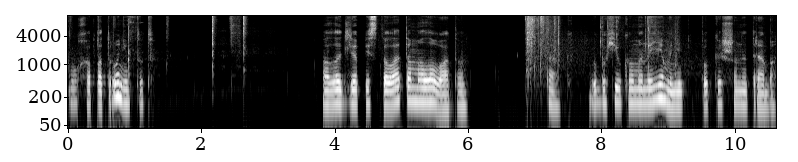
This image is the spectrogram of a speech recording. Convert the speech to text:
Ох, а патронів тут. Але для пістолета маловато. Так, вибухівка у мене є, мені поки що не треба.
